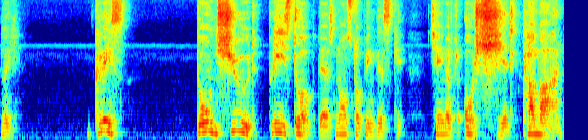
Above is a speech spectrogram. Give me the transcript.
Like, Grace, don't shoot. Please stop. There's no stopping this chain of... Oh shit, come on.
